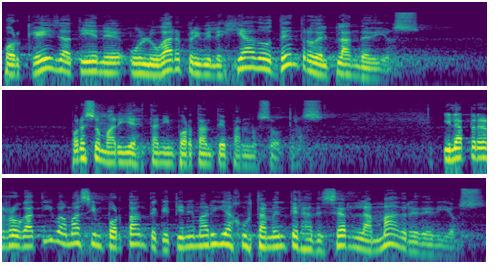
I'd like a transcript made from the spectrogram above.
porque ella tiene un lugar privilegiado dentro del plan de Dios. Por eso María es tan importante para nosotros. Y la prerrogativa más importante que tiene María justamente es la de ser la madre de Dios.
